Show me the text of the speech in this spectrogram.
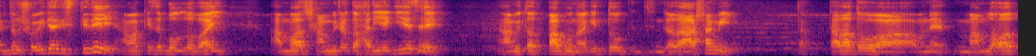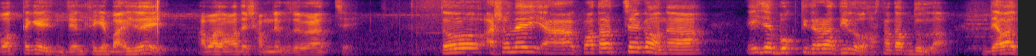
একজন শহীদের স্ত্রী আমাকে এসে বলল, ভাই, আমার স্বামীটা তো হারিয়ে গিয়েছে, আমি তো আর পাবো না। কিন্তু যারা আসামি তারা তো মানে মামলা হওয়ার পর থেকে জেল থেকে হয়ে আবার আমাদের সামনে ঘুরে বেড়াচ্ছে। তো আসলেই আহ, কথা হচ্ছে এখন এই যে বক্তৃতাটা দিল হাসনাত আবদুল্লাহ দেওয়ার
